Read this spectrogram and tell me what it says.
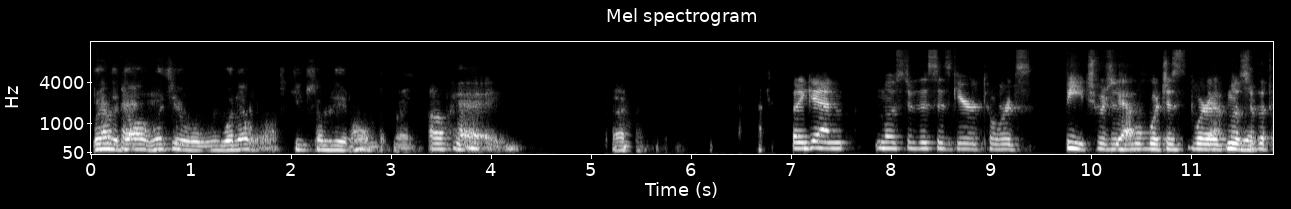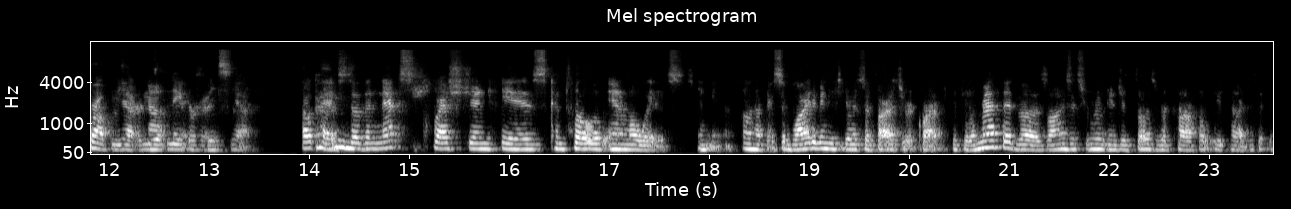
Bring the dog with you or whatever, or keep somebody at home. Right. Okay, But again, most of this is geared towards beach, which is, Yeah. which is where Yeah. most of the problems Yeah, are, not yeah, neighborhoods. yeah. Okay, so the next question is control of animal waste. And, you know, oh, okay, so why do we need to go so far as to require a particular method? Well, as long as it's removed and disposed of properly, appropriately, targeted.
